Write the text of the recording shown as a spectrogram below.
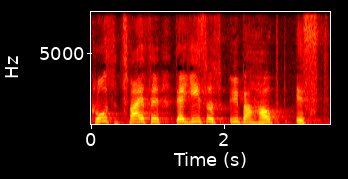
große Zweifel, wer Jesus überhaupt ist.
